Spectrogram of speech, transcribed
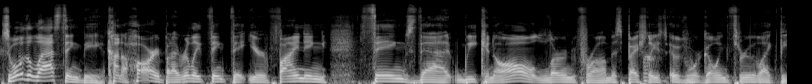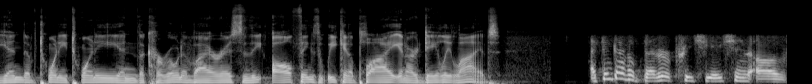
So, what would the last thing be? Kind of hard, but I really think that you're finding things that we can all learn from, especially as we're going through like the end of 2020 and the coronavirus and the, all things that we can apply in our daily lives. I think I have a better appreciation of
